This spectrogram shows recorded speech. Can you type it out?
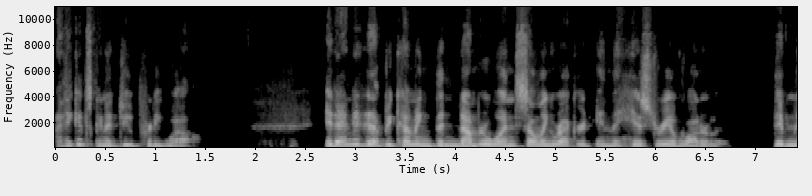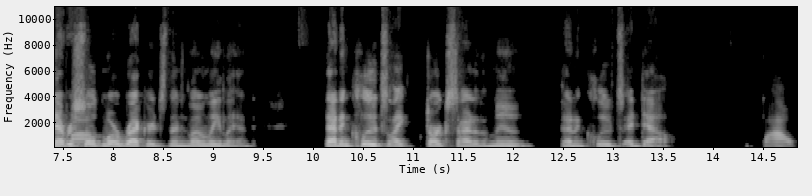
I think it's gonna do pretty well it ended up becoming the number one selling record in the history of Waterloo. They've never Wow. sold more records than Lonely Land. That includes like Dark Side of the Moon. That includes Adele. Wow.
